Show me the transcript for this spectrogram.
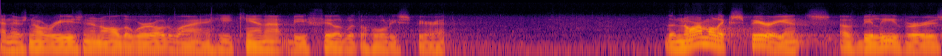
and there's no reason in all the world why he cannot be filled with the Holy Spirit. The normal experience of believers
